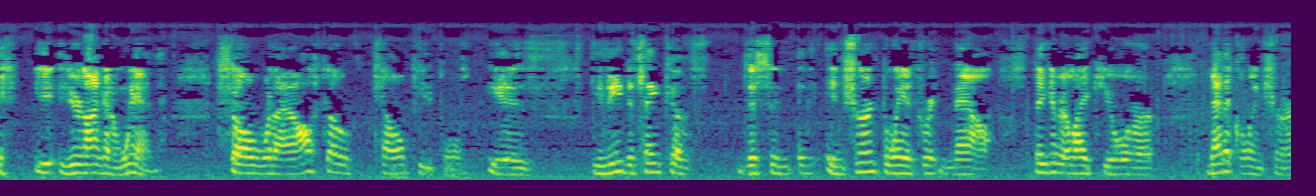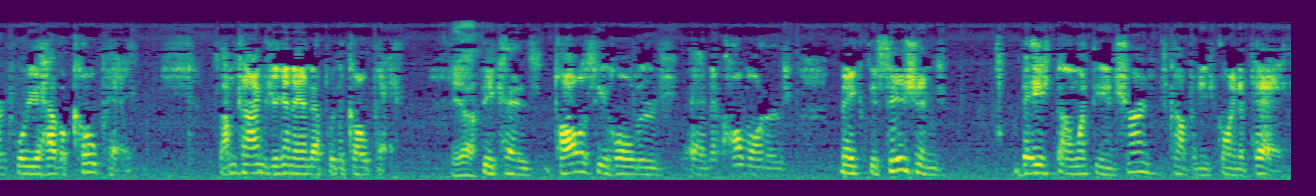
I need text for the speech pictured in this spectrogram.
you're not going to win. So what I also tell people is you need to think of this in, insurance the way it's written now. Think of it like your medical insurance where you have a copay. Sometimes you're going to end up with a copay. Yeah. Because policyholders and homeowners make decisions based on what the insurance company is going to pay.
